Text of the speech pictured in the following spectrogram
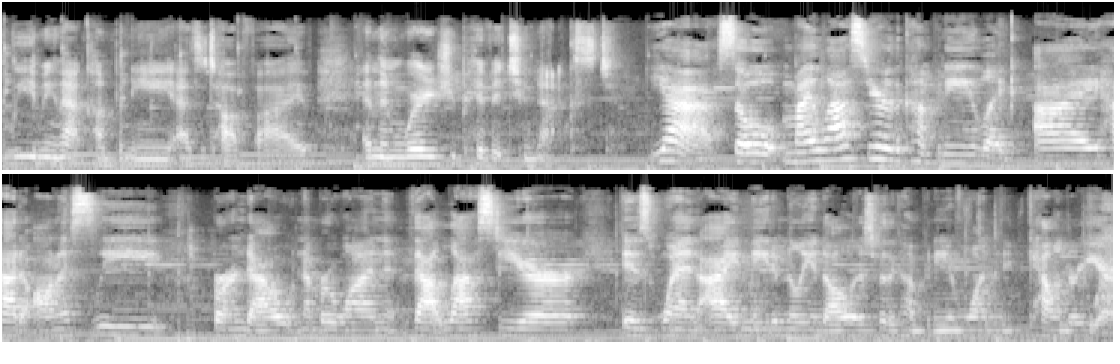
leaving that company as a top five, and then where did you pivot to next? Yeah, so my last year of the company, like I had honestly burned out. Number one, that last year is when I made a million dollars for the company in one calendar year.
